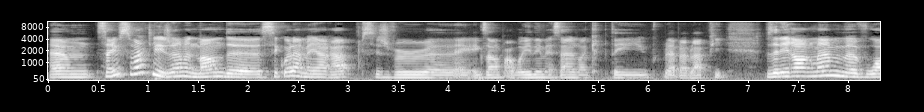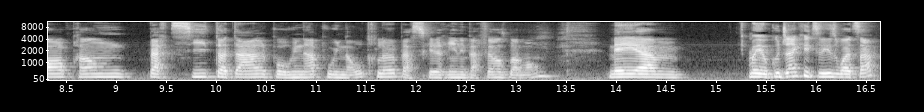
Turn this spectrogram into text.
Euh, ça arrive souvent que les gens me demandent euh, c'est quoi la meilleure app si je veux, euh, exemple, envoyer des messages encryptés, blablabla. Puis vous allez rarement me voir prendre parti totale pour une app ou une autre, là, parce que rien n'est parfait en ce bas monde. Mais euh, il y a beaucoup de gens qui utilisent WhatsApp.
